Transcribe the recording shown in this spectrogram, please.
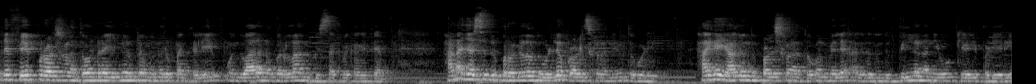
ಅದೇ ಫೇಕ್ ಪ್ರಾಡಕ್ಟ್ಸ್ಗಳನ್ನ ತೊಗೊಂಡ್ರೆ ಇನ್ನೂರು ರೂಪಾಯಿ, ಮುನ್ನೂರು ರೂಪಾಯಿ ಅಂತೇಳಿ ಒಂದು ವಾರನೂ ಬರಲ್ಲ ಒಂದು ಬಿಸಾಕಬೇಕಾಗುತ್ತೆ. ಹಣ ಜಾಸ್ತಿ ಆದರೂ ಪರವಾಗಿಲ್ಲ, ಒಂದು ಒಳ್ಳೆ ಪ್ರಾಡಕ್ಟ್ಸ್ಗಳನ್ನ ನೀವು ತಗೊಳ್ಳಿ. ಹಾಗೆ ಯಾವುದೋ ಒಂದು ಪ್ರಾಡಕ್ಟ್ಸ್ಗಳನ್ನ ತೊಗೊಂಡ್ಮೇಲೆ ಅದರದೊಂದು ಬಿಲ್ಲನ್ನು ನೀವು ಕೇಳಿ ಪಡೆಯಿರಿ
